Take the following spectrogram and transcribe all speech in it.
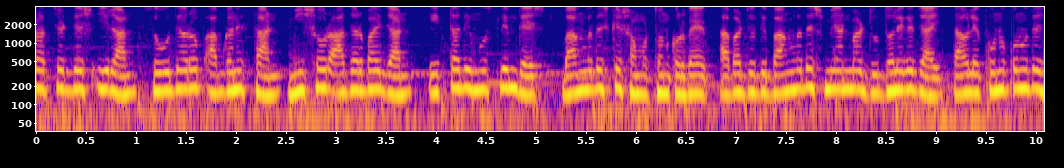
প্রাচ্যের দেশ ইরান, সৌদি আরব, আফগানিস্তান, মিশর, আজারবাইজান ইত্যাদি মুসলিম দেশ বাংলাদেশকে সমর্থন করবে। আবার যদি বাংলাদেশ মিয়ানমার যুদ্ধ লেগে যায়, তাহলে কোন কোন দেশ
